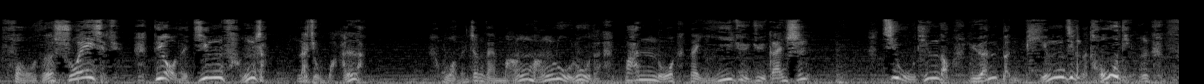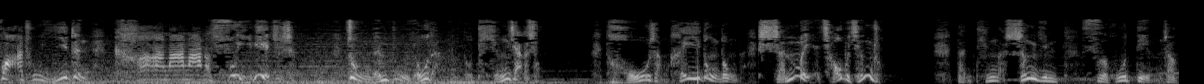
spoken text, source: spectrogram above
否则摔下去掉在经层上那就完了。我们正在忙忙碌碌的搬挪那一具具干尸，就听到原本平静的头顶发出一阵咔啦啦的碎裂之声，众人不由得都停下了手，头上黑洞洞的，什么也瞧不清楚。但听那声音，似乎顶上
